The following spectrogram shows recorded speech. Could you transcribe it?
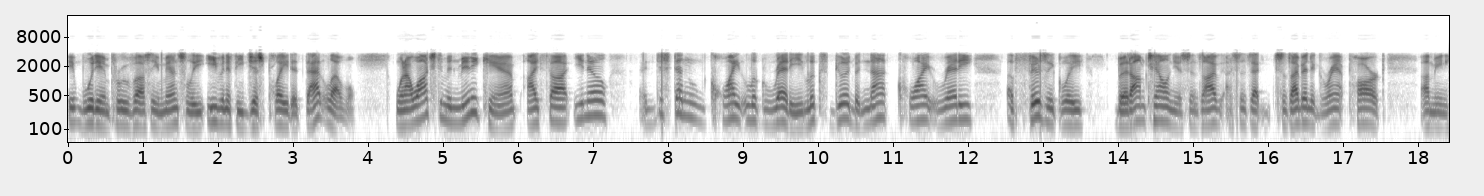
it would improve us immensely, even if he just played at that level when I watched him in minicamp, I thought, you know, it just doesn't quite look ready. Looks good, but not quite ready uh, physically. But I'm telling you, since I've since that since I've been to Grand Park, I mean,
